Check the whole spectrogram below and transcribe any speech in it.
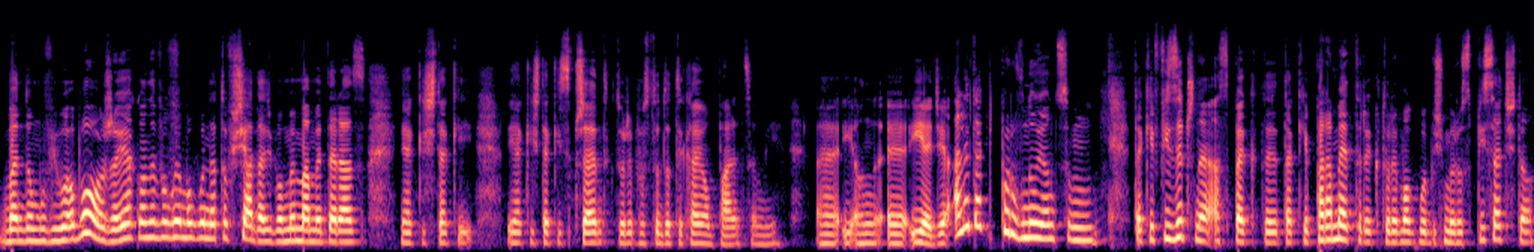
będą mówiły, o Boże, jak one w ogóle mogły na to wsiadać, bo my mamy teraz jakiś taki, jakiś taki sprzęt, który po prostu dotykają palcem i, e, i on e, jedzie. Ale tak porównując takie fizyczne aspekty, takie parametry, które mogłybyśmy rozpisać, to,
